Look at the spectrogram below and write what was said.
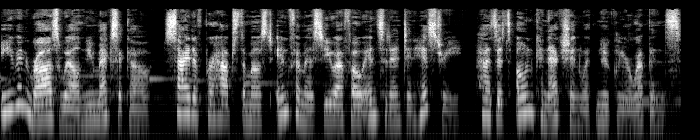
Even Roswell, New Mexico, site of perhaps the most infamous UFO incident in history, has its own connection with nuclear weapons.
